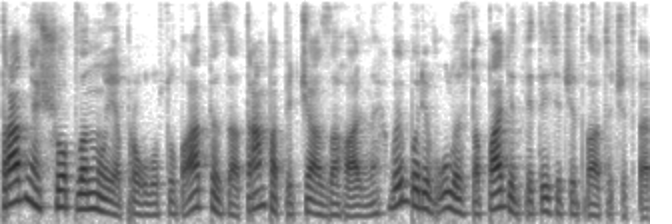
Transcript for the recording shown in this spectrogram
травня, що планує проголосувати за Трампа під час загальних виборів у листопаді 2024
